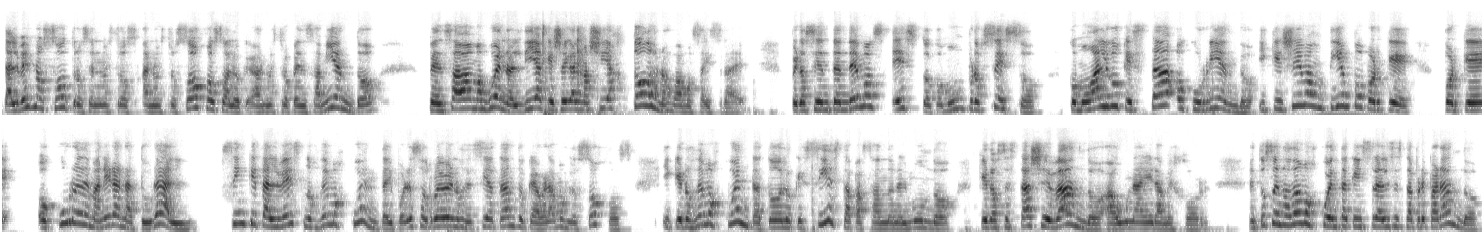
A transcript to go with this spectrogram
tal vez nosotros en nuestros, a nuestros ojos a, lo que, a nuestro pensamiento pensábamos, bueno, el día que llega el Mashiach todos nos vamos a Israel. Pero si entendemos esto como un proceso, como algo que está ocurriendo y que lleva un tiempo, ¿por qué? Porque ocurre de manera natural, sin que tal vez nos demos cuenta, y por eso el Rebe nos decía tanto que abramos los ojos y que nos demos cuenta todo lo que sí está pasando en el mundo, que nos está llevando a una era mejor. Entonces nos damos cuenta que Israel se está preparando,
